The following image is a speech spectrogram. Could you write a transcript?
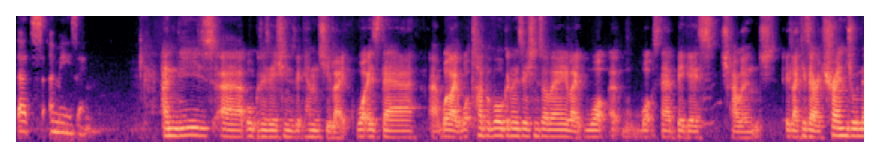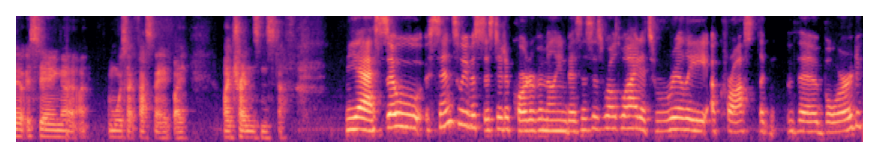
that's amazing and these uh, organizations that come to you, like, what is their, uh, well, like, what type of organizations are they? Like, what uh, what's their biggest challenge? Like, is there a trend you're noticing? Uh, I'm always like fascinated by by trends and stuff. Yeah. So since we've assisted a quarter of a million businesses worldwide, it's really across the the board.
